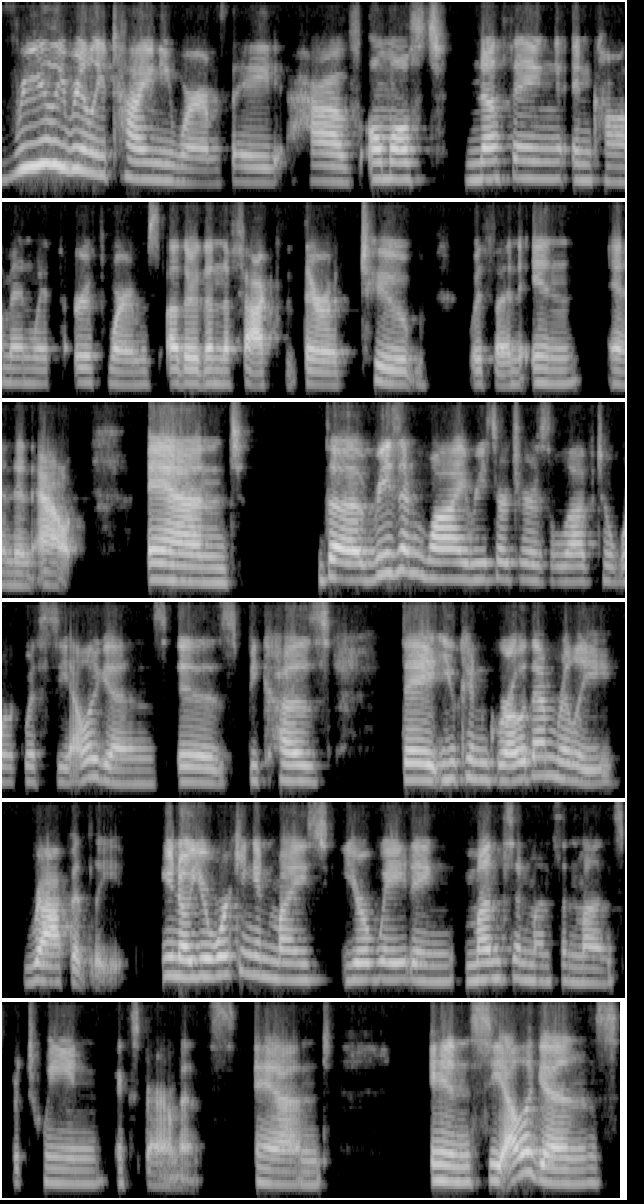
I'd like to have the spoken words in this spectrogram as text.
really, really tiny worms. They have almost nothing in common with earthworms other than the fact that they're a tube with an in and an out. And the reason why researchers love to work with C. elegans is because they you can grow them really rapidly. You know, you're working in mice, you're waiting months and months and months between experiments. And in C. elegans,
